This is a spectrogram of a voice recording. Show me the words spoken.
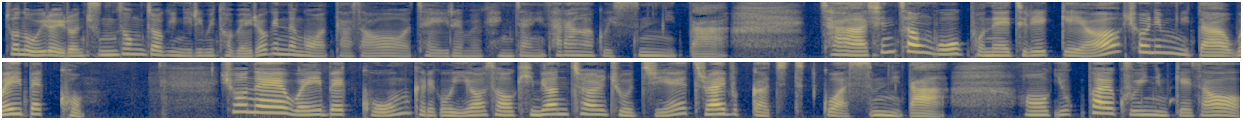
저는 오히려 이런 중성적인 이름이 더 매력 있는 것 같아서 제 이름을 굉장히 사랑하고 있습니다. 자, 신청곡 보내드릴게요. 쇼입니다. Way Back Home. Back Home, 그리고 이어서 김현철 조지의 드라이브까지 듣고 왔습니다. 어, 6892님께서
